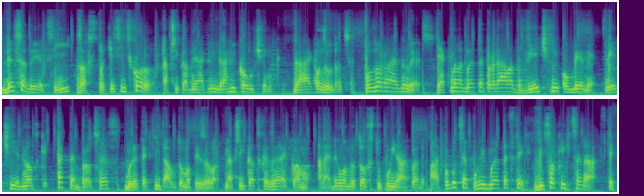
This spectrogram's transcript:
10 věcí za 100 tisíc korun. Například nějaký drahý coaching, drahé konzultace. Pozor na jednu věc. Jakmile budete prodávat větší objemy, větší jednotky, tak ten proces budete chtít automatizovat. Například skrze reklamu. A najednou vám do toho vstupují náklady. Ale pokud se pohybujete v těch vysokých cenách, v těch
